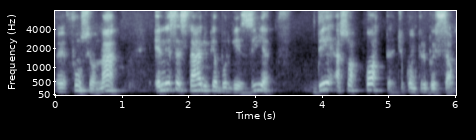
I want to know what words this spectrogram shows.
é, funcionar, é necessário que a burguesia dê a sua cota de contribuição.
